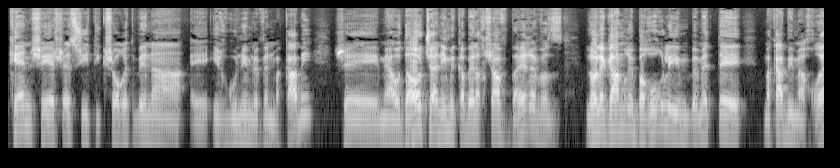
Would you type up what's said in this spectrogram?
כן שיש איזושהי תקשורת בין הארגונים לבין מכבי, שמההודעות שאני מקבל עכשיו בערב, אז לא לגמרי ברור לי אם באמת אה, מכבי מאחורי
